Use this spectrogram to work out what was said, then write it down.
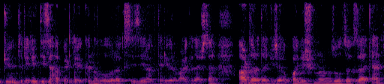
Bu görüntüleri dizi haberleri kanalı olarak sizlere aktarıyorum arkadaşlar. Arda arada güzel paylaşımlarımız olacak zaten.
